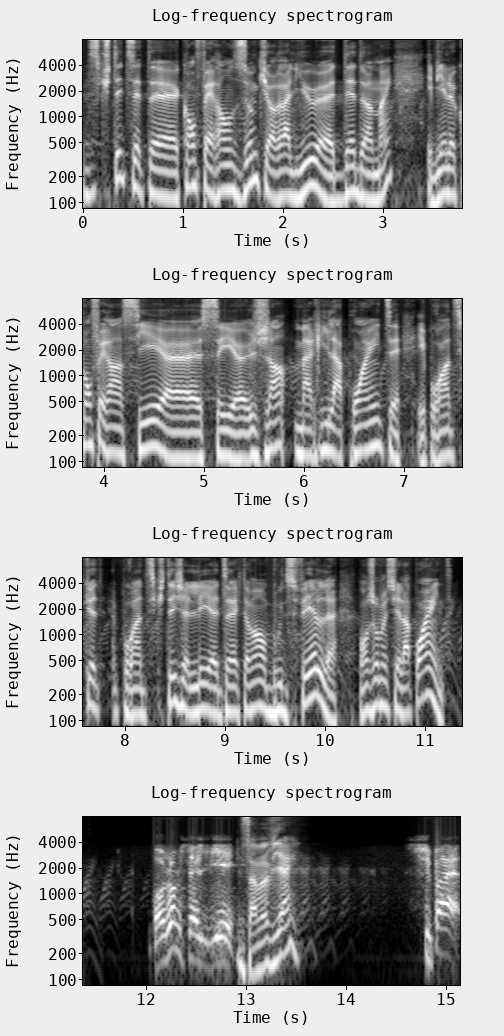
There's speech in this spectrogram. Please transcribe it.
discuter de cette conférence Zoom qui aura lieu dès demain, eh bien le conférencier c'est Jean-Marie Lapointe et pour en, discuter pour en discuter, je l'ai directement au bout du fil. Bonjour Monsieur Lapointe. Bonjour Monsieur Olivier. Ça va bien? Super,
